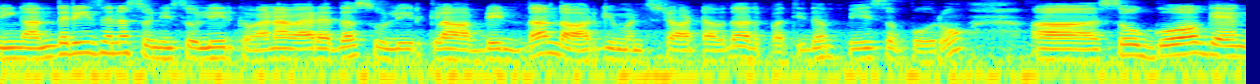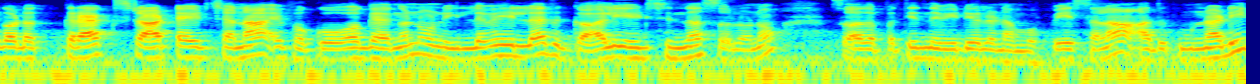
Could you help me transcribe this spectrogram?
நீங்கள் அந்த ரீசனை சொல்லி சொல்லியிருக்க வேணாம். வேறு எதாவது சொல்லியிருக்கலாம் அப்படின்னு தான் அந்த ஆர்குமெண்ட் ஸ்டார்ட் ஆகுது. அதை பற்றி தான் பேச போகிறோம் ஸோ கோவா கேங்கோட கிராக் ஸ்டார்ட் ஆயிடுச்சுன்னா இப்போ கோவா கேங்குன்னு ஒன்று இல்லவே இல்லை. அது காலி ஆயிடுச்சுன்னு தான் சொல்லணும். ஸோ அதை பற்றி இந்த வீடியோவில் நம்ம பேசலாம். அதுக்கு முன்னாடி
